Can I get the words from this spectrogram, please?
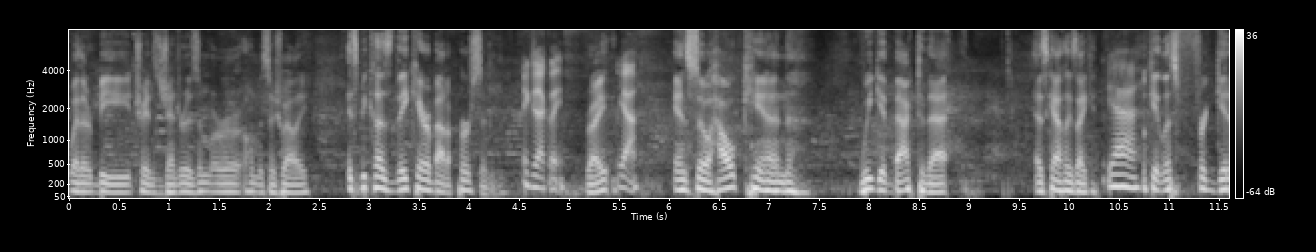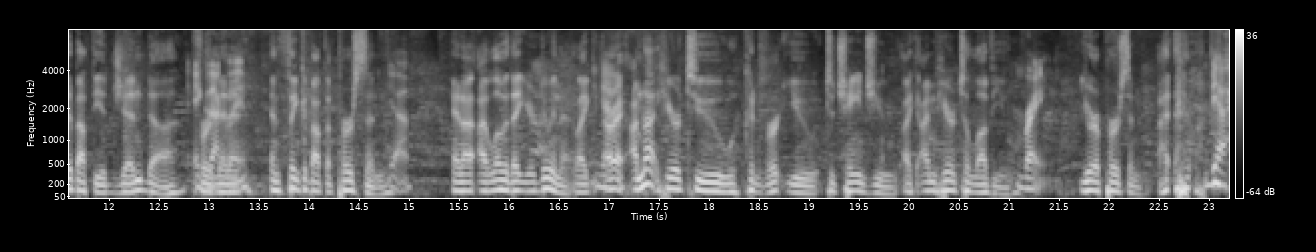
whether it be transgenderism or homosexuality. It's because they care about a person, Exactly. right? Yeah. And so, how can we get back to that as Catholics? Like, Yeah. okay, let's forget about the agenda for a minute and think about the person. Yeah. And I, I love it that you're doing that. Like, Yeah. all right, I'm not here to convert you, to change you. Like, I'm here to love you. Right. You're a person. Yeah.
